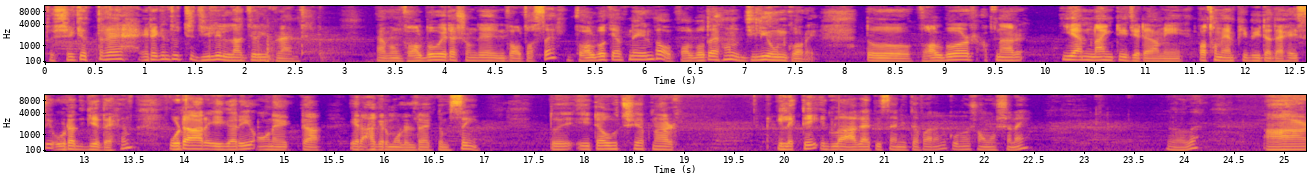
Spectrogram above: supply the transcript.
তো সেক্ষেত্রে এটা কিন্তু হচ্ছে জিলির লাক্সারি ব্র্যান্ড এবং ভলভো এটার সঙ্গে ইনভলভ আছে। ভলভোকে আপনি ইনভলভ ভলভো তো এখন জিলি ওন করে। তো ভলভোর আপনার ইএম নাইনটি যেটা আমি প্রথম এমপিভিটা দেখাইছি, ওটা গিয়ে দেখেন। ওটা আর এই গাড়ি অনেকটা এর আগের মডেলটা একদম সেম তো এটা হচ্ছে আপনার ইলেকট্রিক এগুলো আগায় পিছায় নিতে পারেন, কোনো সমস্যা নেই। আর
